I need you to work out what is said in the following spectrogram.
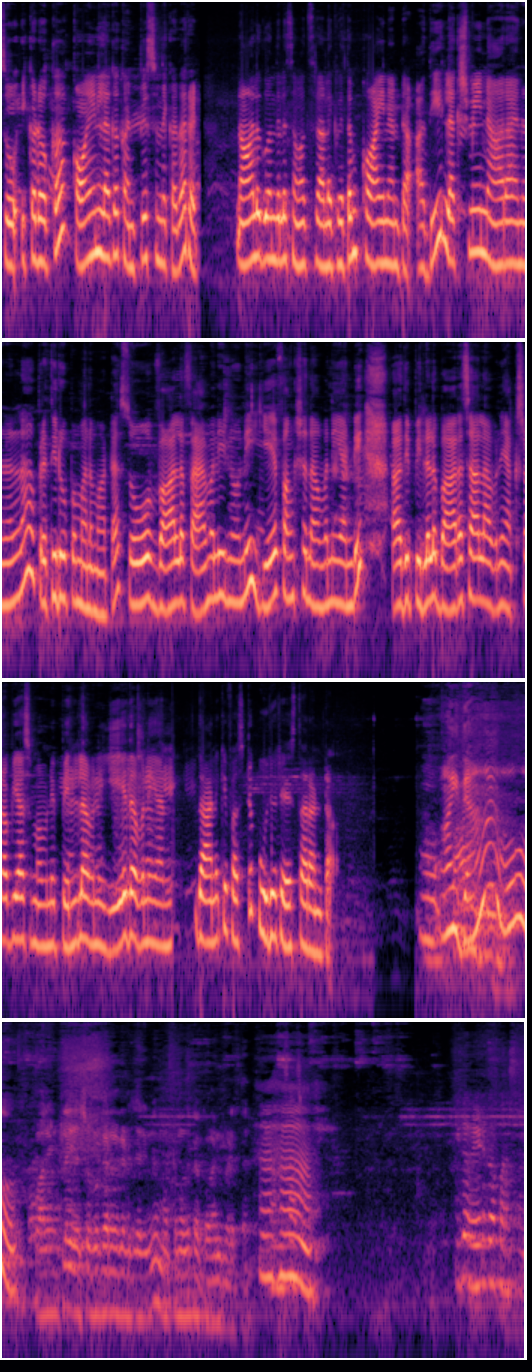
సో ఇక్కడ ఒక కాయిన్ లాగా కనిపిస్తుంది కదా రెడ్. నాలుగు వందల సంవత్సరాల క్రితం కాయిన్ అంట. అది లక్ష్మీనారాయణల ప్రతిరూపం అనమాట సో వాళ్ళ ఫ్యామిలీలోని ఏ ఫంక్షన్ అవనియండి అది పిల్లల బారసాల అవని అక్షరాభ్యాసం అవని పెళ్ళి అవని ఏది అవని అని దానికి ఫస్ట్ పూజ చేస్తారంట. ఇదా? ఓ. వాళ్ళ ఇంట్లో ఏ శుభకార్యాలు గట్రా జరిగినా మొట్టమొదటి ఆ కాయిన్ పెడతారు. ఆహా. ఇదో వేడిగా కోసం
